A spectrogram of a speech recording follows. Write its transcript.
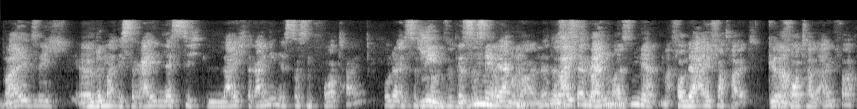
weil sich. ähm, Würde man, ist rein, lässt sich leicht reinigen? Ist das ein Vorteil? Oder ist es nee, schon so? das, ist ein Merkmal. ne? Das Leicht ist der Merkmal. ist ein Merkmal. Von der Einfachheit. Genau. Der Vorteil einfach.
